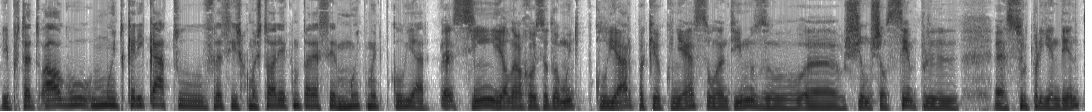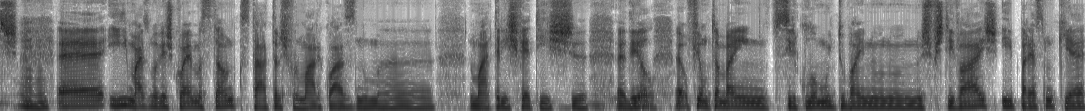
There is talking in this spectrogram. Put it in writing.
e portanto algo muito caricato, Francisco, uma história que me parece ser muito, muito peculiar. Uh, Sim, ele é um realizador muito peculiar para quem o conhece, o Lantimos. O, uh, os filmes são sempre uh, surpreendentes. Uhum. Uh, e mais uma vez com a Emma Stone, que se está a transformar quase numa, numa atriz fetiche dele. O filme também circulou muito bem no- no- nos festivais e parece-me que é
